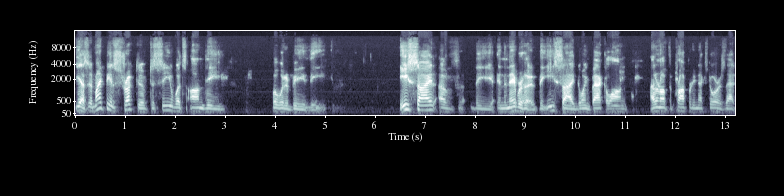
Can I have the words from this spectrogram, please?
Yes, it might be instructive to see what's on the, what would it be, the east side of the, in the neighborhood, the east side going back along, I don't know if the property next door is that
